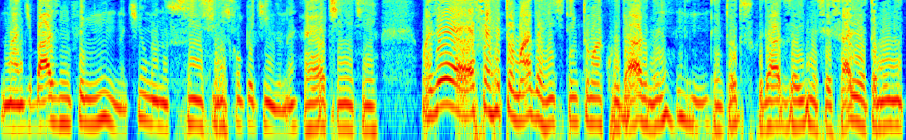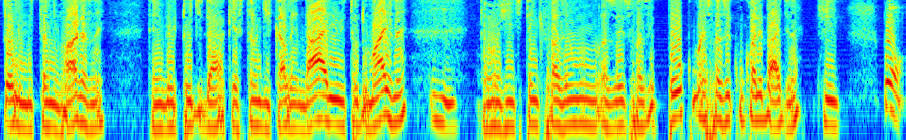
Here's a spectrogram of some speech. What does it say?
na de base no feminino, né? Tinham menos sim, times sim. competindo, né? É, tinha, tinha. Mas é essa retomada a gente tem que tomar cuidado, né? Uhum. Tem todos os cuidados aí necessários. Eu também estou limitando vagas, né? Tem virtude da questão de calendário e tudo mais, né? Uhum. Então a gente tem que fazer um, às vezes fazer pouco, mas fazer com qualidade, né? Sim. Bom,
